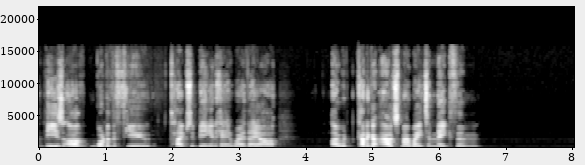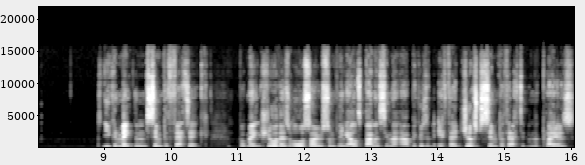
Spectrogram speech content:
these are one of the few types of being in here where they are I would kind of go out of my way to make them you can make them sympathetic but make sure there's also something else balancing that out because if they're just sympathetic then the players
